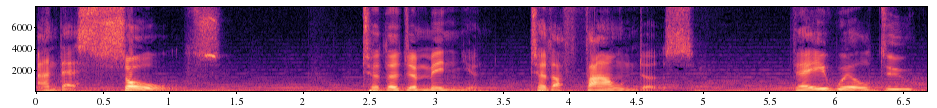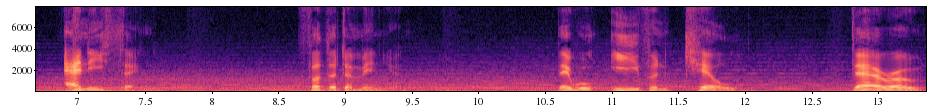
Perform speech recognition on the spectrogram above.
and their souls to the Dominion, to the Founders. They will do anything for the Dominion. They will even kill their own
